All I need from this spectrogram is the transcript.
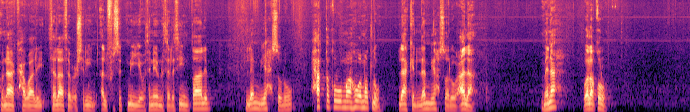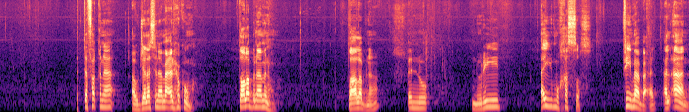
هناك حوالي 23632 طالب لم يحصلوا حققوا ما هو مطلوب لكن لم يحصلوا على منح ولا قروض. اتفقنا أو جلسنا مع الحكومة طلبنا منهم. طالبنا أنه نريد أي مخصص فيما بعد. الآن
